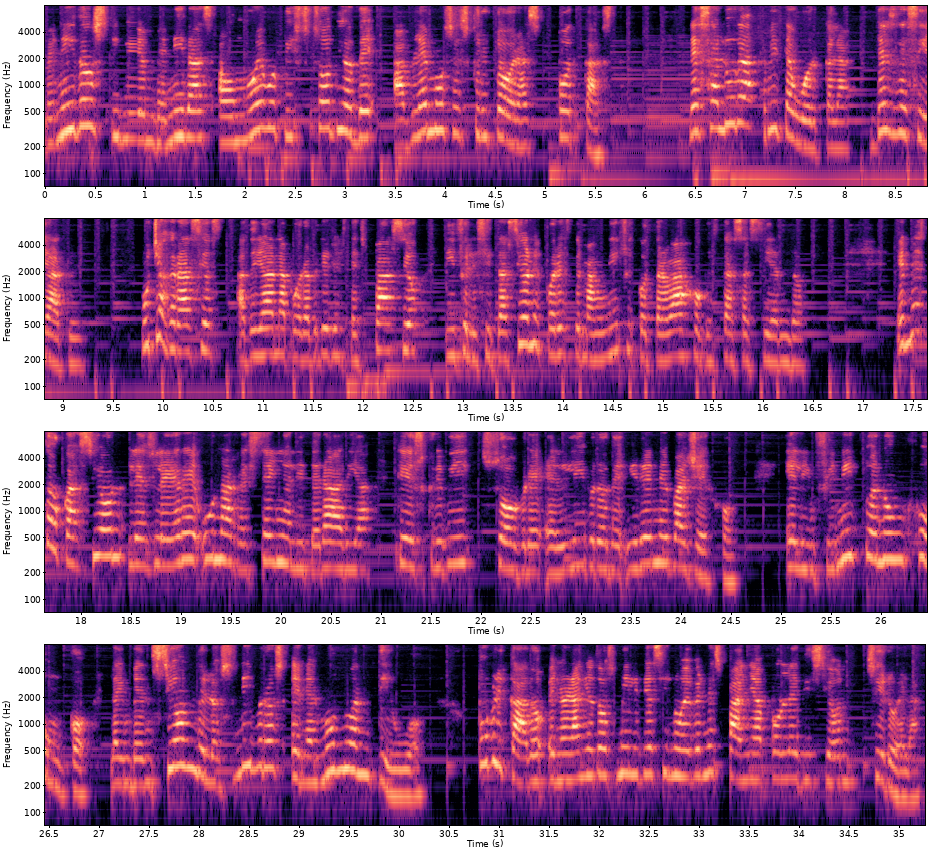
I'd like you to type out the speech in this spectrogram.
Bienvenidos y bienvenidas a un nuevo episodio de Hablemos Escritoras podcast. Les saluda Rita Huércala desde Seattle. Muchas gracias, Adriana, por abrir este espacio y felicitaciones por este magnífico trabajo que estás haciendo. En esta ocasión les leeré una reseña literaria que escribí sobre el libro de Irene Vallejo, El infinito en un junco, la invención de los libros en el mundo antiguo, publicado en el año 2019 en España por la edición Ciruela.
